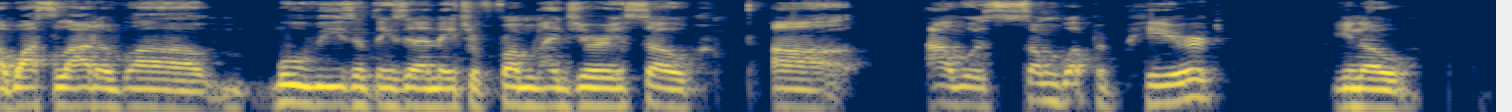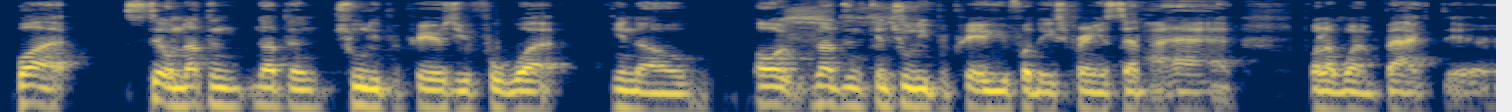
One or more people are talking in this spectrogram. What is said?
I watched a lot of uh, movies and things of that nature from Nigeria. So uh, I was somewhat prepared, you know, but still, nothing, nothing truly prepares you for what you know or nothing can truly prepare you for the experience that I had when I went back there.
